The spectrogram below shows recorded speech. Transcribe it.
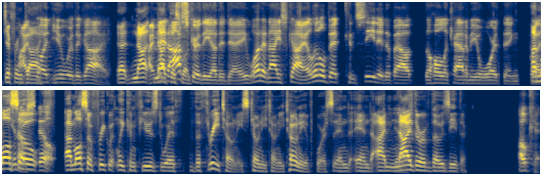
different guy. I thought you were the guy. Uh, not I not met this one. Oscar the other day. What a nice guy. A little bit conceited about the whole Academy Award thing. But, I'm you know, also still. I'm also frequently confused with the three Tonys, Tony, Tony, Tony, of course, and and I'm Yes. neither of those either. okay.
